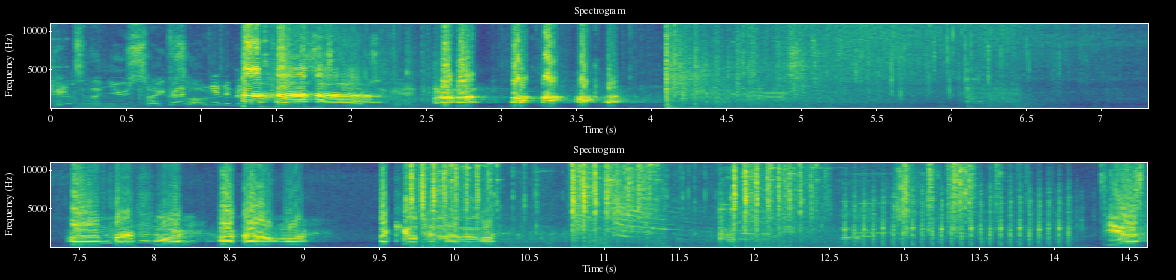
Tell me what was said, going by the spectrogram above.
Get to the new safe Tracking zone. enemy. Gas is closing in. Uh, first floor. I downed one. I killed another one. Yeah.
